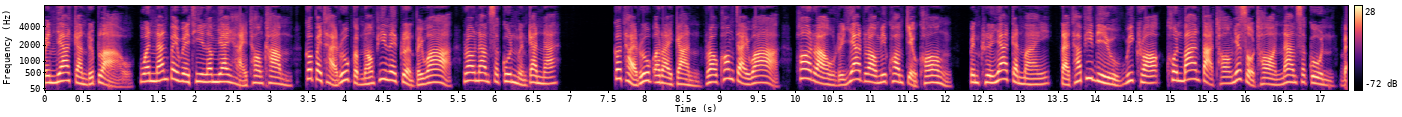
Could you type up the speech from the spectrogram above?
เป็นญาติกันหรือเปล่า วันนั้นไปเวทีลำไยหายทองคำก็ไปถ่ายรูปกับน้องพี่เลยเกริ่นไปว่า เรานามสกุลเหมือนกันนะ ก็ถ่ายรูปอะไรกัน เราข้องใจว่า พ่อเราหรือญาติเรามีความเกี่ยวข้อง เป็นเครือญาติกันไหม แต่ถ้าพี่ดิว วิเคราะห์ คนบ้านตาทองยโสธรนามสกุล แบ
